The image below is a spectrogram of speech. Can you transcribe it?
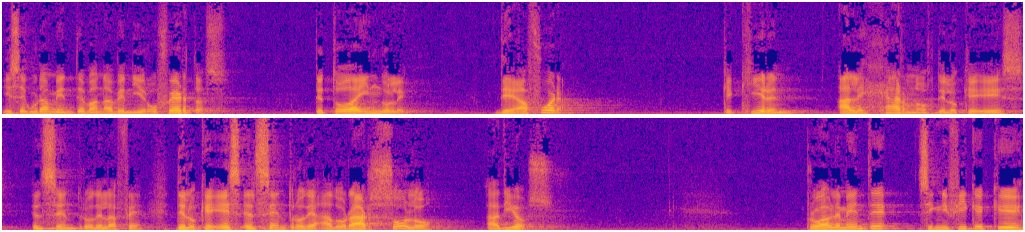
Y seguramente van a venir ofertas de toda índole, de afuera, que quieren alejarnos de lo que es el centro de la fe, de lo que es el centro de adorar solo a Dios. Probablemente signifique que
